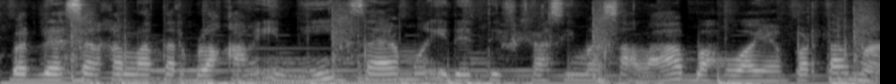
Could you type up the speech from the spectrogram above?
berdasarkan latar belakang ini, saya mengidentifikasi masalah bahwa yang pertama,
